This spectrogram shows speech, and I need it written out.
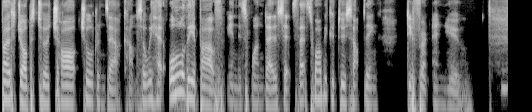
both jobs to a child children's outcome. So we had all of the above in this one data set. So that's why we could do something different and new. Mm.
